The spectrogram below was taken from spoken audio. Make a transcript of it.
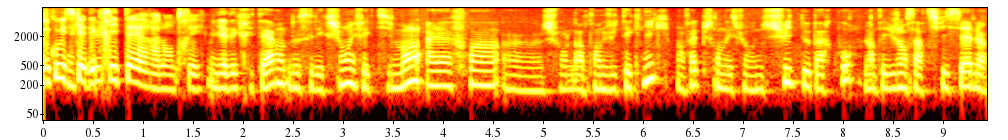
du coup, est-ce qu'il y a des critères à l'entrée? Il y a des critères de sélection, effectivement, à la fois euh, sur d'un point de vue technique, en fait, puisqu'on est sur une suite de parcours. L'intelligence artificielle,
